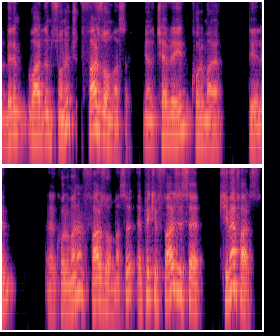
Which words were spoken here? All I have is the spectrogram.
benim vardığım sonuç farz olması. Yani çevreyin korumaya diyelim. korumanın farz olması. E, peki farz ise kime farz?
